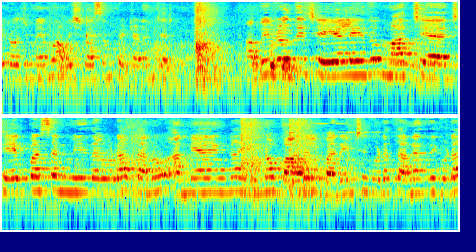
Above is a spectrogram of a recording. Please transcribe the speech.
ఈరోజు మేము అవిశ్వాసం పెట్టడం జరిగింది. అభివృద్ధి చేయలేదు. మా చైర్పర్సన్ మీద కూడా తను అన్యాయంగా ఎన్నో బాధలు భరించి కూడా తనది కూడా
